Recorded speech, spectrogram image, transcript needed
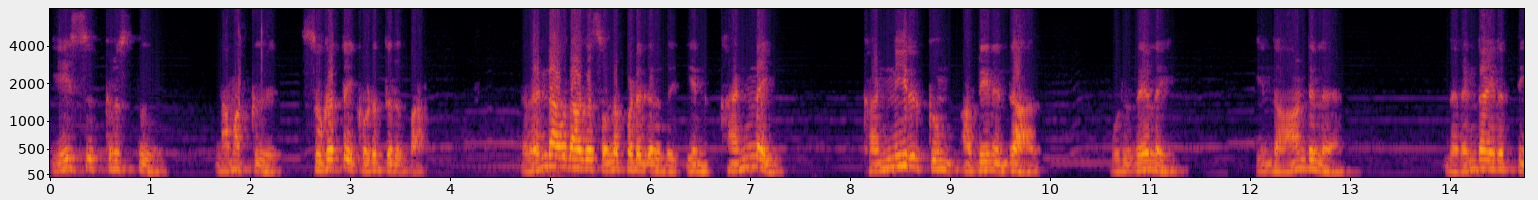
இயேசு கிறிஸ்து நமக்கு சுகத்தை கொடுத்திருப்பார். இரண்டாவதாக சொல்லப்படுகிறது என் கண்ணை கண்ணீருக்கும் அப்படின்னு என்றால் ஒருவேளை இந்த ஆண்டுல இந்த ரெண்டாயிரத்தி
